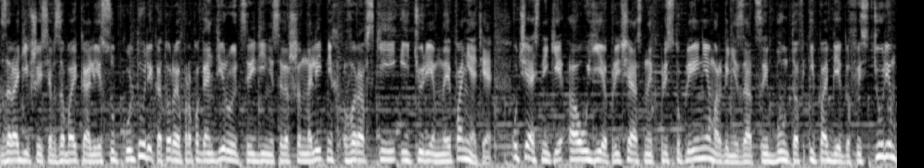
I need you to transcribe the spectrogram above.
зародившейся в Забайкалье субкультуре, которая пропагандирует среди несовершеннолетних воровские и тюремные понятия. Участники АУЕ причастны к преступлениям, организации бунтов и побегов из тюрем,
